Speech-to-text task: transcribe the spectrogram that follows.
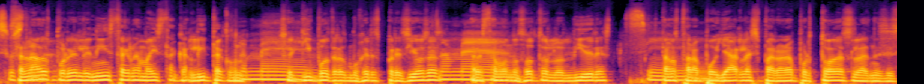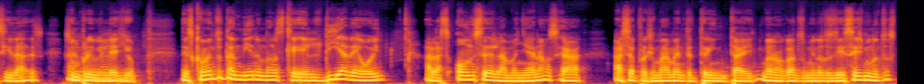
sanados por él en Instagram. Ahí está Carlita con su equipo, otras mujeres preciosas. Amén. Ahora estamos nosotros los líderes. Estamos para apoyarlas y para orar por todas las necesidades. Es un privilegio. Les comento también, hermanos, que el día de hoy, a las 11 de la mañana, o sea, hace aproximadamente 30, y, bueno, ¿cuántos minutos? 16 minutos,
